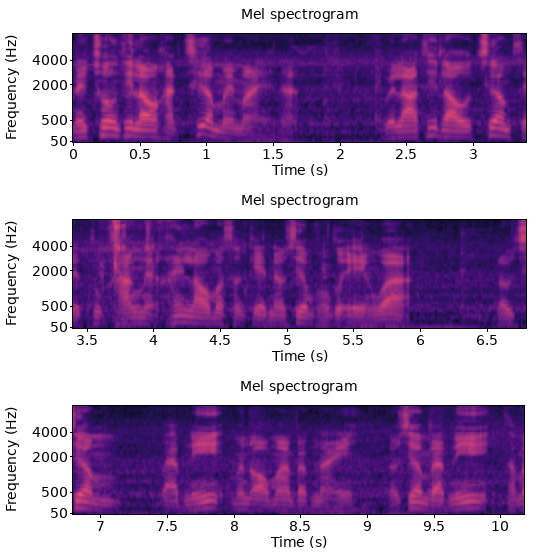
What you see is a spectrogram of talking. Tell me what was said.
ในช่วงที่เราหัดเชื่อมใหม่ ๆ นะ เวลาที่เราเชื่อมเสร็จทุกครั้งเนี่ยให้เรามาสังเกตแนวเชื่อมของตัวเองว่า เราเชื่อมแบบนี้มันออกมาแบบไหน เราเชื่อมแบบนี้ทำไม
